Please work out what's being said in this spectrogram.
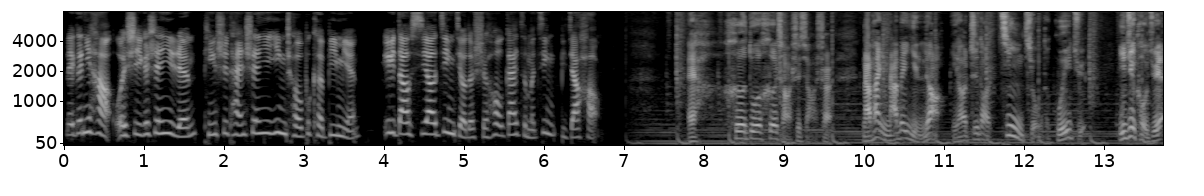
磊哥你好，我是一个生意人，平时谈生意应酬不可避免，遇到需要敬酒的时候该怎么敬比较好？哎呀，喝多喝少是小事儿，哪怕你拿杯饮料，也要知道敬酒的规矩。一句口诀。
